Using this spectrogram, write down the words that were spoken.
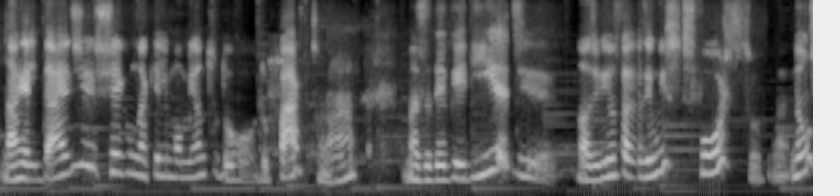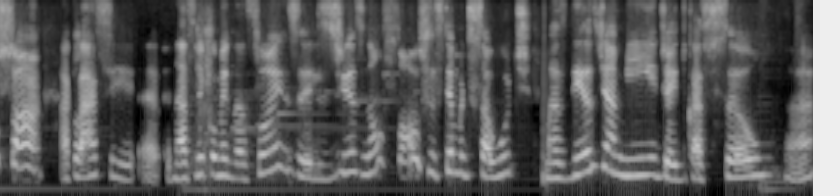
na realidade, chegam naquele momento do, do parto, né? mas deveria de nós devíamos fazer um esforço, né? não só a classe, eh, nas recomendações, eles dizem não só o sistema de saúde, mas desde a mídia, a educação, né?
